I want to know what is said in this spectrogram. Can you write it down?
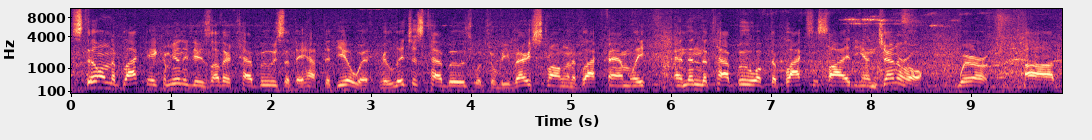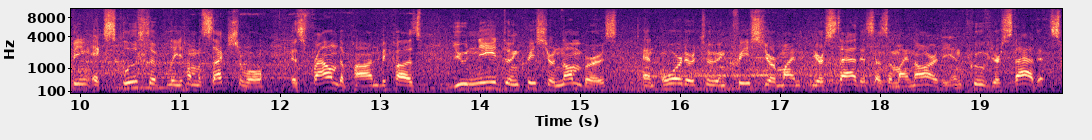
still in the black gay community, there's other taboos that they have to deal with. Religious taboos, which will be very strong in the black family, and then the taboo of the black society in general, where uh, being exclusively homosexual is frowned upon because you need to increase your numbers in order to increase your, your status as a minority, improve your status.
